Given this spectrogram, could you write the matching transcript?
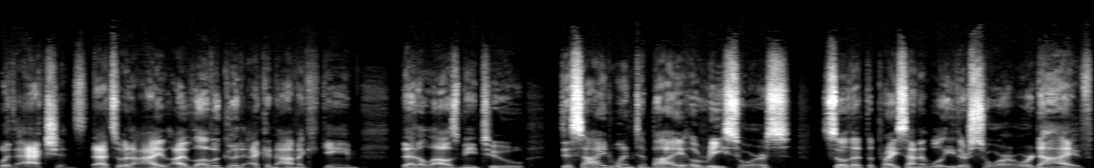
with actions. That's what I I love a good economic game that allows me to decide when to buy a resource so that the price on it will either soar or dive.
